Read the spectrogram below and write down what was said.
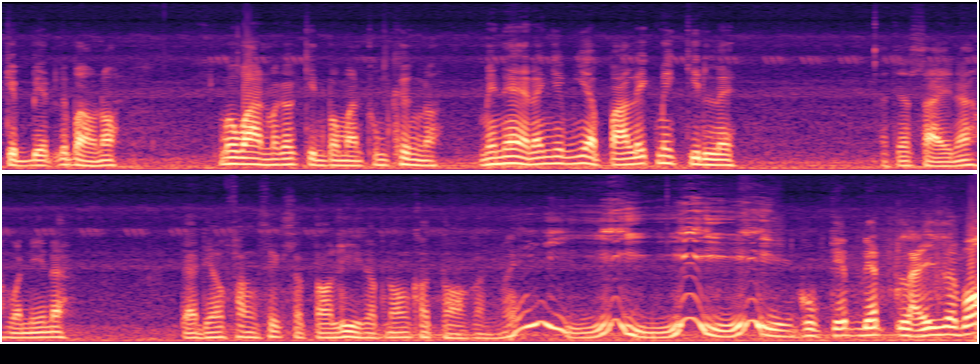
เก็บเบ็ดหรือเปล่าเนาะเมื่อวานมันก็กินประมาณทุ่มครึ่งเนาะไม่แน่นะเงียบๆปลาเล็กไม่กินเลย อาจจะใส่นะ วันนี้นะ แต่เดี๋ยวฟังเซ็กสตอรี่กับน้องเขาต่อกันเฮ้ยกูเก็บเบ็ดไหลซะบ่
